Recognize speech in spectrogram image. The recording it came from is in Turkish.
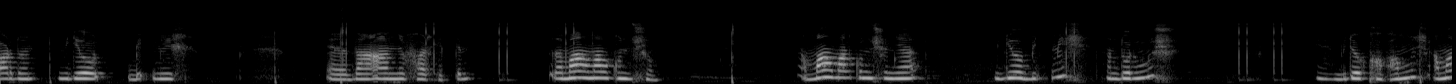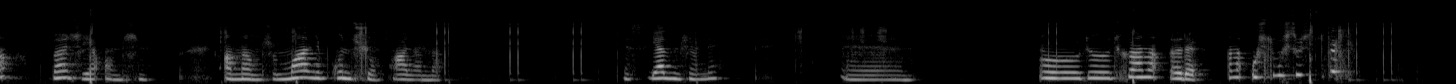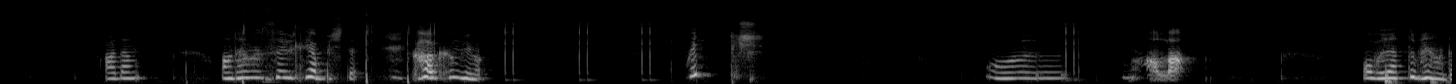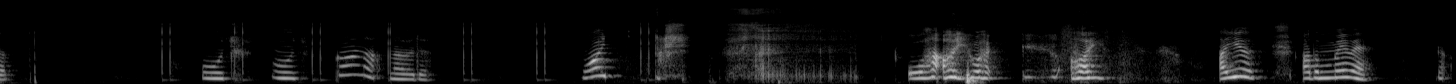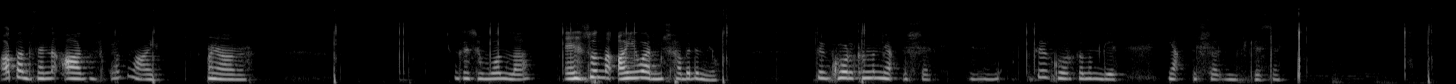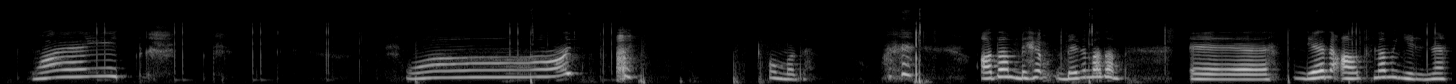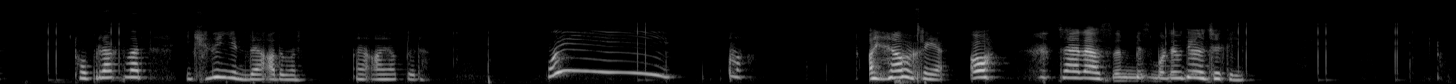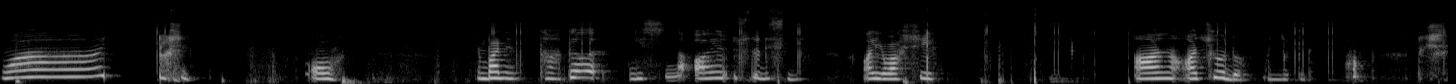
Pardon video bitmiş. Ee, daha anca fark ettim. Mal mal konuşuyorum. Mal mal konuşuyorum ya. Video bitmiş. Yani durmuş. Yani video kapanmış ama ben şey yapmamışım. Anlamışım. Mal gibi konuşuyorum halen de. Neyse geldim şimdi. Eee Ucu çıkan öyle. Ana uçtu uçtu uçtu. Adam adama sırtı yapıştı. Kalkamıyor. Allah. Oh yattı ben adam. Uç uç kanatları. Vay. Oha ay var. Ay. Ayı. Şş, adamı yeme. Ya adam sen de ağzını sokmasın ay. Ayağını. Arkadaşlar valla. En sonunda ayı varmış haberim yok. Sırf korkalım yapmışlar. Yani Sırf korkalım diye yapmışlar kesin. Vay. Vay. Olmadı. adam benim, benim adam eee yerin altına mı girdi ne? Topraklar içine girdi adamın e, ayakları. Vay! Allah. Ayağa bak ya. Oh. Sen rahatsın biz burada video çekelim. Vay! Düşün. Oh. Bari tahta gitsin de ayın üstüne düşsün. Ay vahşi. Ağzını açıyordu. Manyak gibi. Hop. Düş.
